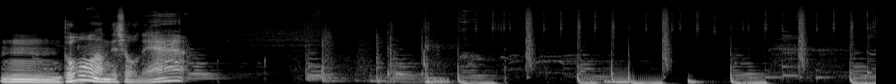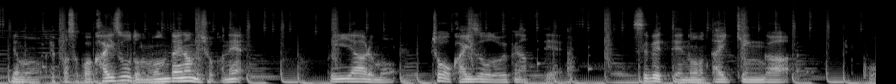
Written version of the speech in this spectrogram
うーん、どうなんでしょうね。でも、やっぱそこは解像度の問題なんでしょうかね。VR も超解像度良くなって、すべての体験が、こ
